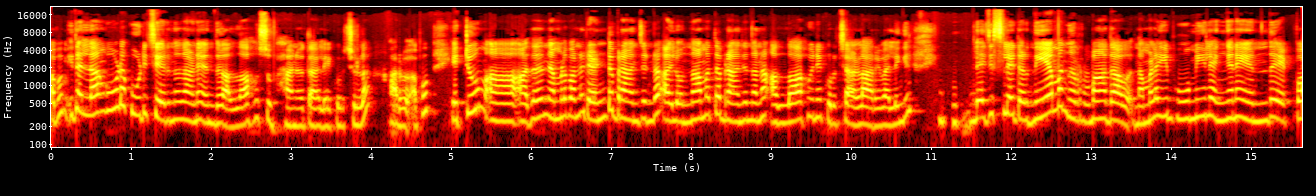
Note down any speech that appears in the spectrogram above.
അപ്പം ഇതെല്ലാം കൂടെ കൂടി ചേരുന്നതാണ് എന്ത്? അള്ളാഹു സുബാനോ താലയെ അറിവ് അപ്പം ഏറ്റവും അതായത് നമ്മൾ പറഞ്ഞു രണ്ട് ബ്രാഞ്ച് ഉണ്ട്. അതിൽ ഒന്നാമത്തെ ബ്രാഞ്ച് എന്ന് പറഞ്ഞാൽ അള്ളാഹുവിനെ കുറിച്ചുള്ള അറിവ്. അല്ലെങ്കിൽ ലെജിസ്ലേറ്റർ നിയമനിർമ്മാതാവ് നമ്മളെ ഈ ഭൂമിയിൽ എങ്ങനെ എന്ത് എപ്പോ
